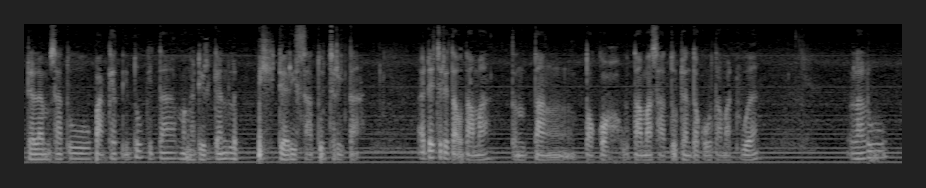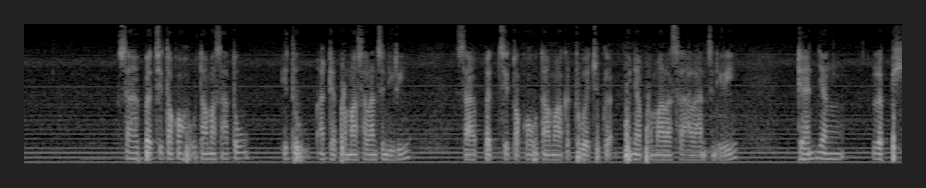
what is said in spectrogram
dalam satu paket itu kita menghadirkan lebih dari satu cerita. Ada cerita utama tentang tokoh utama satu dan tokoh utama dua. Lalu sahabat si tokoh utama satu itu ada permasalahan sendiri sahabat si tokoh utama kedua juga punya permasalahan sendiri. Dan yang lebih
